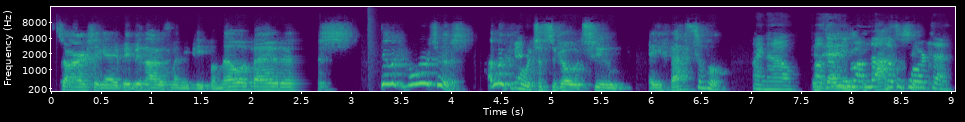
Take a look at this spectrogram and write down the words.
starting out. Maybe not as many people know about it. You're looking forward to it. I'm looking forward just to go to a festival. I know. Although you I'm not looking forward to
